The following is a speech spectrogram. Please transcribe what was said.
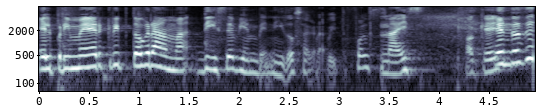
el primer criptograma dice Bienvenidos a Gravity Falls. Nice. Ok. Entonces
